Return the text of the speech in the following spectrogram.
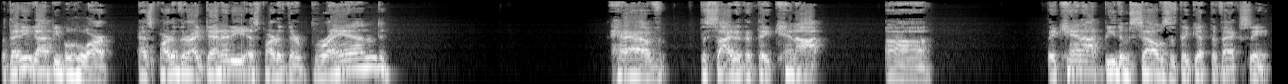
But then you've got people who are, as part of their identity, as part of their brand, have decided that they cannot uh, they cannot be themselves if they get the vaccine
